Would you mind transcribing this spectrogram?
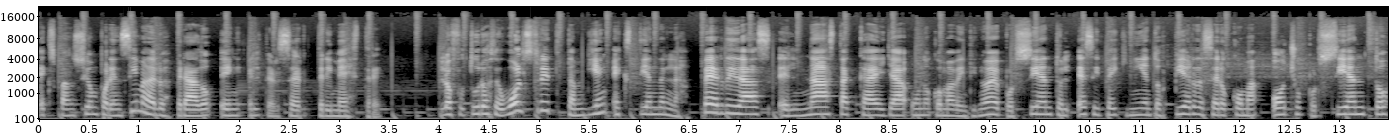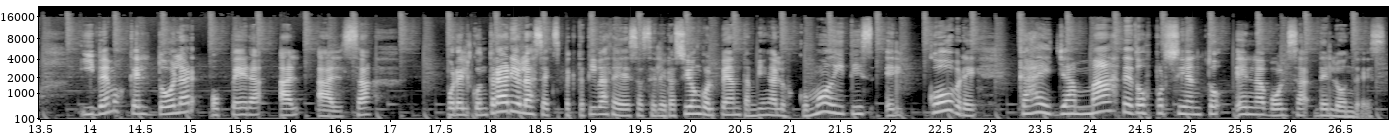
expansión por encima de lo esperado en el tercer trimestre. Los futuros de Wall Street también extienden las pérdidas, el Nasdaq cae ya 1,29%, el SP 500 pierde 0,8% y vemos que el dólar opera al alza. Por el contrario, las expectativas de desaceleración golpean también a los commodities. El cobre cae ya más de 2% en la Bolsa de Londres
